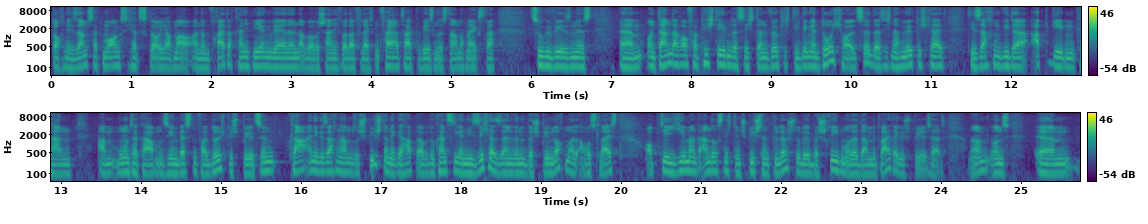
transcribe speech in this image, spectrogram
doch, nee, Samstagmorgens, ich hatte es glaube ich auch mal an einem Freitag, kann ich mir irgendwie erinnern, aber wahrscheinlich war da vielleicht ein Feiertag gewesen, dass da nochmal extra zugewiesen ist. Ähm, und dann darauf verpicht eben, dass ich dann wirklich die Dinge durchholze, dass ich nach Möglichkeit die Sachen wieder abgeben kann am Montagabend sie im besten Fall durchgespielt sind. Klar, einige Sachen haben so Spielstände gehabt, aber du kannst dir ja nicht sicher sein, wenn du das Spiel nochmal ausleihst, ob dir jemand anderes nicht den Spielstand gelöscht oder überschrieben oder damit weitergespielt hat. Ne? Und ähm,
